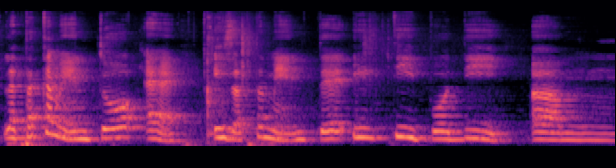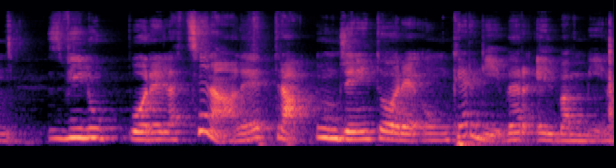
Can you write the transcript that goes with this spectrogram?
L'attaccamento è esattamente il tipo di ehm, sviluppo relazionale tra un genitore o un caregiver e il bambino.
